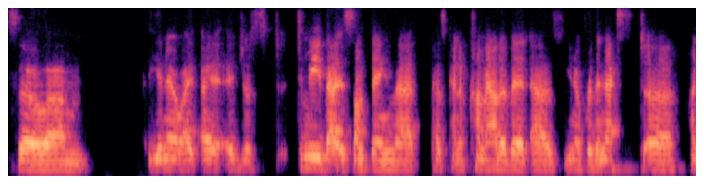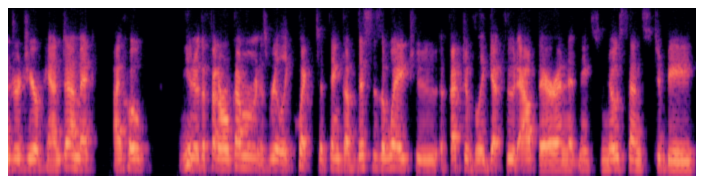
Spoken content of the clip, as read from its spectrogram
So, um, you know, I, I, just, to me, that is something that has kind of come out of it as, you know, for the next uh, hundred year pandemic, I hope, you know, the federal government is really quick to think of this as a way to effectively get food out there. And it makes no sense to be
